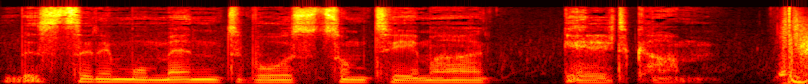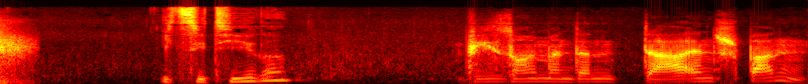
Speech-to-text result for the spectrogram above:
bis zu dem Moment, wo es zum Thema Geld kam. Ich zitiere, wie soll man denn da entspannen?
